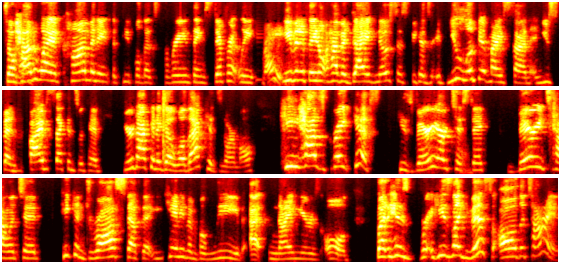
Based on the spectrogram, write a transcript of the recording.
So yeah. how do I accommodate the people that's brain things differently, right. even if they don't have a diagnosis? Because if you look at my son and you spend five seconds with him, you're not going to go, well, that kid's normal. He has great gifts. He's very artistic, very talented. He can draw stuff that you can't even believe at nine years old. But his he's like this all the time,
